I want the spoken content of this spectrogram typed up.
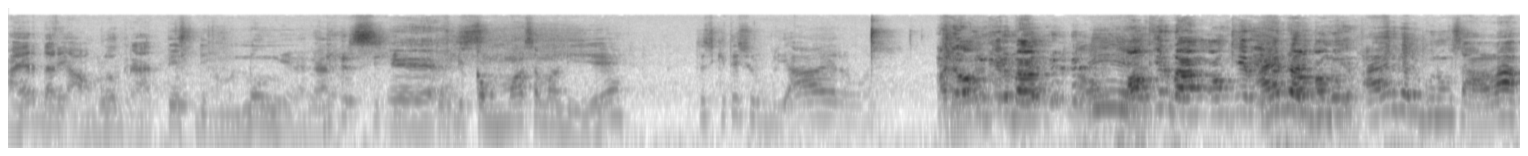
Air dari Allah gratis di gunung gitu kan. Iya. Terus dikemas sama dia. Terus kita suruh beli air. Ada ongkir bang, ongkir bang, ongkir. Air dari bang, gunung, ongkir. air dari gunung Salak.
